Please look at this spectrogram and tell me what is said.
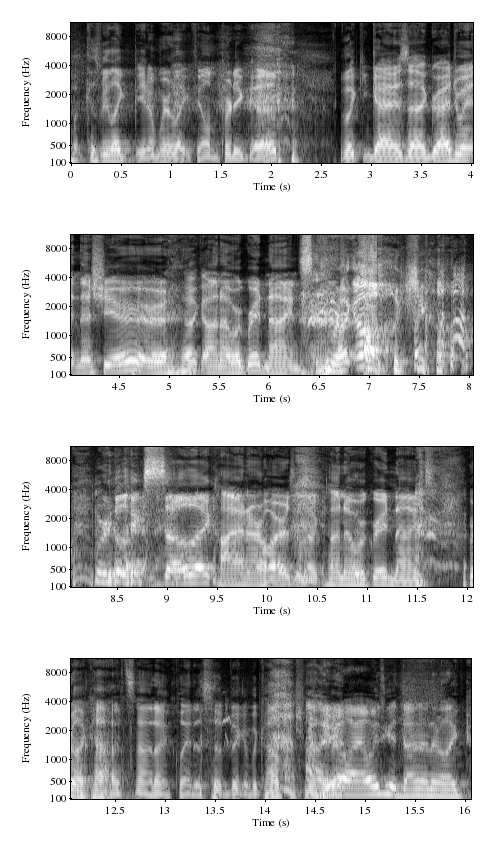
because we like beat them, we were like feeling pretty good. We're Like you guys uh, graduating this year, or like oh no, we're grade nines. And we're like oh, God." we're like so like high on our horse, and like oh no, we're grade nines. We're like oh, it's not a, quite as big of accomplishment I here. know. I always get done, and they're like, "You're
